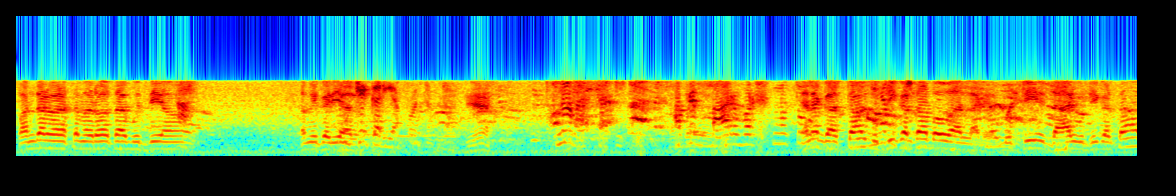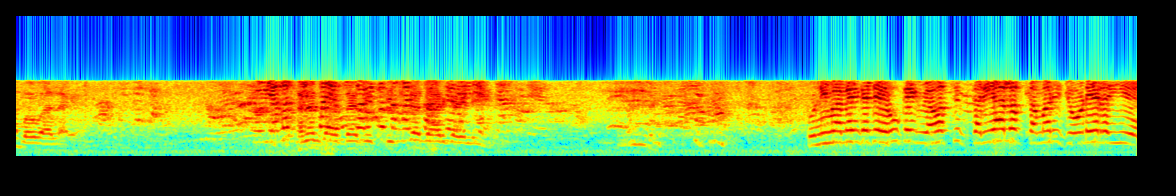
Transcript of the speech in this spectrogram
પંદર વર્ષ તમે રહો તો બુદ્ધિ તમે કરી આપો. બુદ્ધિ કરતા બહુ વાર લાગે. બુદ્ધિ ધાર બુદ્ધિ બહુ વાર લાગે. પૂર્ણિમાબેન કે એવું કંઈક વ્યવસ્થિત કરી આલો તમારી જોડે રહીએ.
